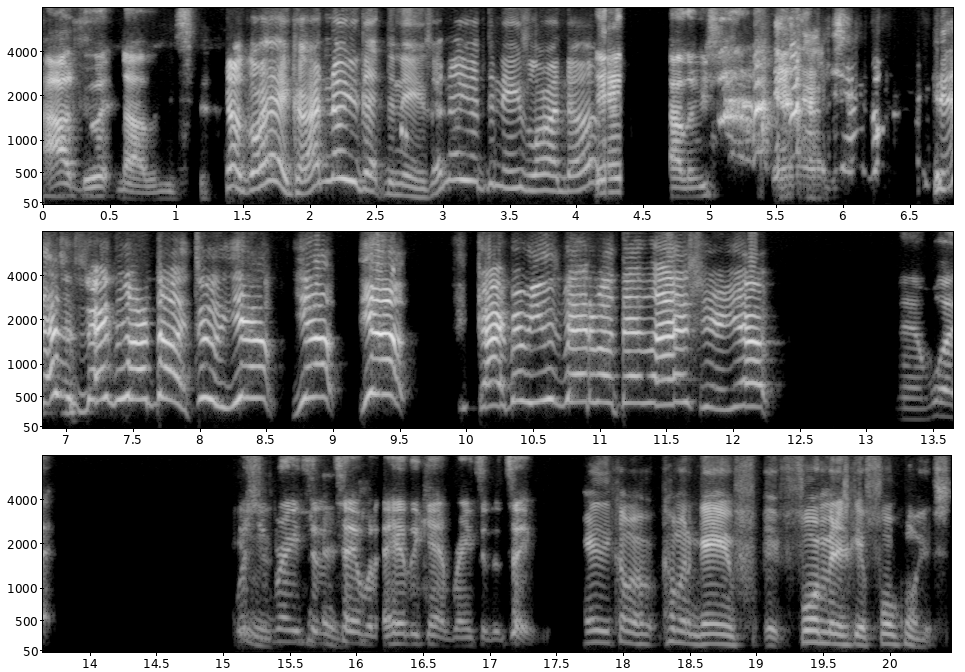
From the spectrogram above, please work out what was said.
I'll do it. now. let me. See. No, go ahead. Cause I know you got the names. I know you got the names lined up. Yeah, let me. yeah, that's exactly what I thought too. Yep, yep, yep. Guy, remember you was mad about that last year. Yep. Man, what? What she bring to the table that Haley can't bring to the table? Haley coming coming the game four minutes, get four points.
